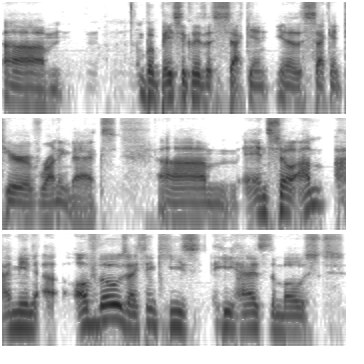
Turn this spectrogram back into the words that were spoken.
Um but basically the second, you know, the second tier of running backs. Um, and so I'm, I mean, of those, I think he's, he has the most,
